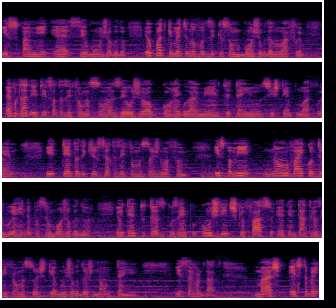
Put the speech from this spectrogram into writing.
Isso para mim é ser um bom jogador. Eu praticamente não vou dizer que sou um bom jogador no Warframe. É verdade, eu tenho certas informações, eu jogo com regularmente, tenho X tempo no Warframe e tento adquirir certas informações no Warframe. Isso para mim não vai contribuir ainda para ser um bom jogador. Eu tento trazer, por exemplo, com os vídeos que eu faço, é tentar trazer informações que alguns jogadores não têm. Isso é verdade. Mas esse também,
